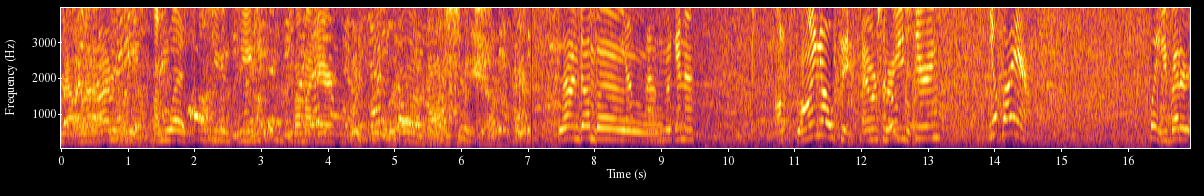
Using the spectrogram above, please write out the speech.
Splash Mountain and I'm I'm wet if you can see by my hair. Oh gosh. We're on Dumbo. Yep, um, we're gonna on a flying elephant. Emerson, are you steering? Yep, I am. Wait, You better.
